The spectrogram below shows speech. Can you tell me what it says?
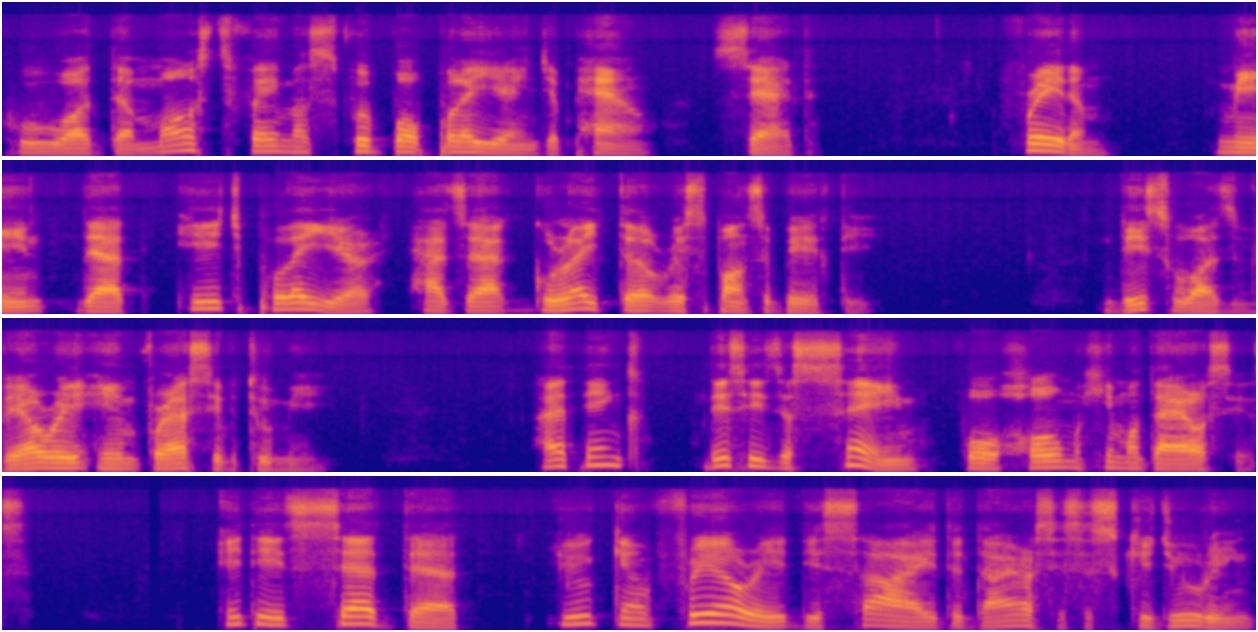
who was the most famous football player in Japan, said, Freedom means that each player has a greater responsibility. This was very impressive to me. I think this is the same for home hemodialysis. It is said that you can freely decide the dialysis scheduling,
